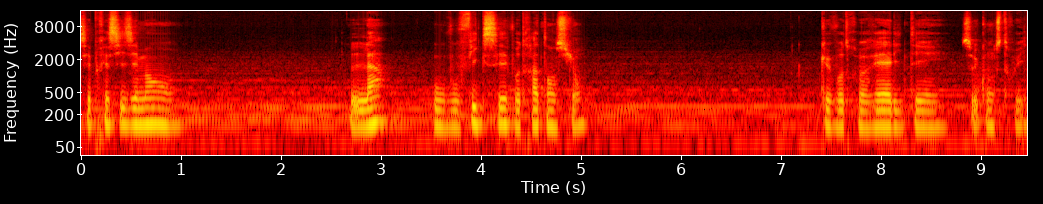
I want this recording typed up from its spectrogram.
C'est précisément là où vous fixez votre attention que votre réalité se construit.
